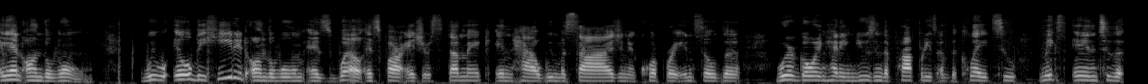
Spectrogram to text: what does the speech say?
and on the womb. We will, it will be heated on the womb as well as far as your stomach and how we massage and incorporate. And so the we're going ahead and using the properties of the clay to mix into the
